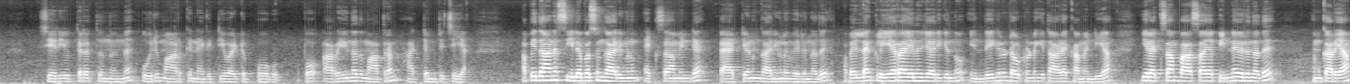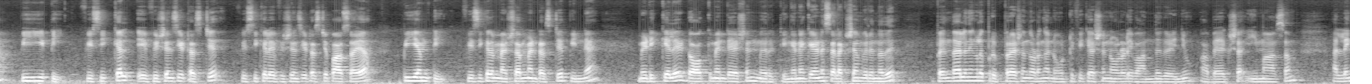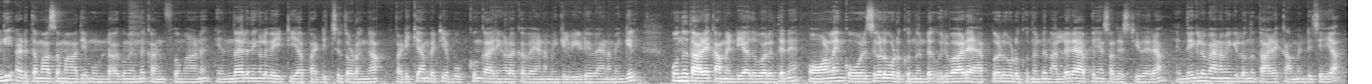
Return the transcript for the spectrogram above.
ശരി ഉത്തരത്തിൽ നിന്ന് ഒരു മാർക്ക് നെഗറ്റീവായിട്ട് പോകും. അപ്പോൾ അറിയുന്നത് മാത്രം അറ്റംപ്റ്റ് ചെയ്യാം. അപ്പോൾ ഇതാണ് സിലബസും കാര്യങ്ങളും എക്സാമിന്റെ പാറ്റേണും കാര്യങ്ങളും വരുന്നത്. അപ്പോൾ എല്ലാം ക്ലിയർ ആയെന്ന് വിചാരിക്കുന്നു. എന്തെങ്കിലും ഡൗട്ട് ഉണ്ടെങ്കിൽ താഴെ കമന്റ് ചെയ്യുക ഈ ഒരു എക്സാം പാസ്സായ പിന്നെ വരുന്നത് നമുക്കറിയാം P E T physical efficiency test physical efficiency test പാസ്സായ P M T physical measurement test പിന്നെ മെഡിക്കൽ ഡോക്യുമെന്റേഷൻ മെറിറ്റ് ഇങ്ങനെയൊക്കെയാണ് സെലക്ഷൻ വരുന്നത്. അപ്പോൾ എന്തായാലും നിങ്ങൾ പ്രിപ്പറേഷൻ തുടങ്ങാൻ നോട്ടിഫിക്കേഷൻ ഓൾറെഡി വന്നു കഴിഞ്ഞു. അപേക്ഷ ഈ മാസം അല്ലെങ്കിൽ അടുത്ത മാസം ആദ്യം ഉണ്ടാകുമെന്ന് കൺഫേം ആണ്. എന്തായാലും നിങ്ങൾ വെയിറ്റ് ചെയ്യുക പഠിച്ചു തുടങ്ങുക. പഠിക്കാൻ പറ്റിയ ബുക്കും കാര്യങ്ങളൊക്കെ വേണമെങ്കിൽ വീഡിയോ വേണമെങ്കിൽ ഒന്ന് താഴെ കമന്റ് ചെയ്യുക. അതുപോലെ തന്നെ ഓൺലൈൻ കോഴ്സുകൾ കൊടുക്കുന്നുണ്ട്. ഒരുപാട് ആപ്പുകൾ കൊടുക്കുന്നുണ്ട്. നല്ലൊരു ആപ്പ് ഞാൻ സജസ്റ്റ് ചെയ്ത് തരാം എന്തെങ്കിലും വേണമെങ്കിൽ ഒന്ന് താഴെ കമന്റ് ചെയ്യുക.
